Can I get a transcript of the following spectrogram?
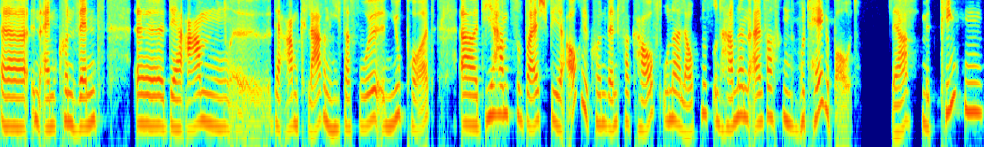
äh, in einem Konvent äh, der armen, äh, der armen Klaren hieß das wohl in Newport. Äh, die haben zum Beispiel auch ihr Konvent verkauft ohne Erlaubnis und haben dann einfach ein Hotel gebaut. Ja, mit pinken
